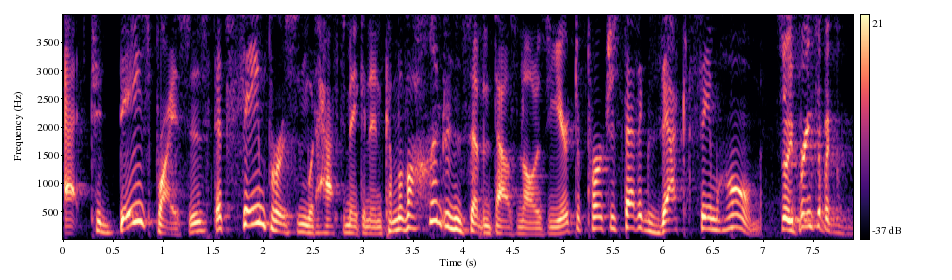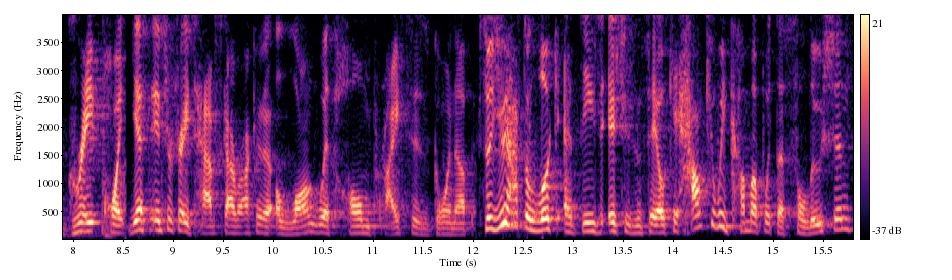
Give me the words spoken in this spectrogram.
at today's prices, that same person would have to make an income of $107,000 a year to purchase that exact same home. So he brings up a great point. Yes, interest rates have skyrocketed along with home prices going up. So you have to look at these issues and say, okay, how can we come up with a solution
